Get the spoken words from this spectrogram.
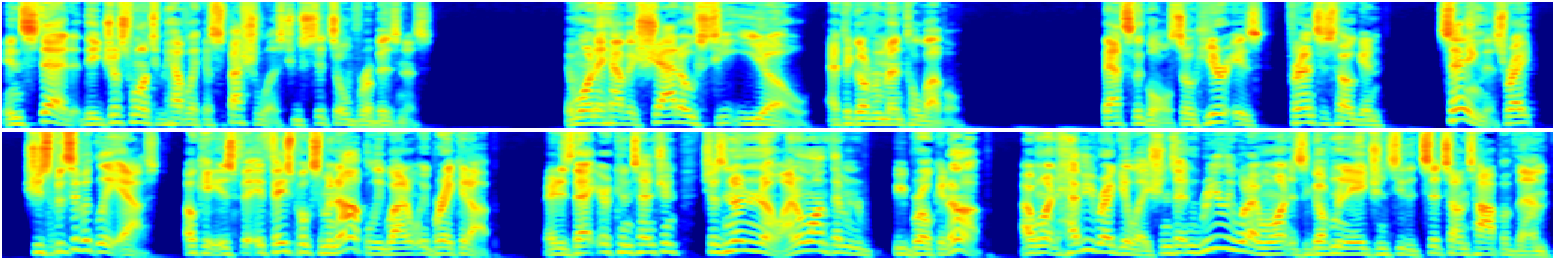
Instead, they just want to have like a specialist who sits over a business. They want to have a shadow CEO at the governmental level. That's the goal. So here is Frances Haugen saying this, right? She specifically asked, okay, is, if Facebook's a monopoly, why don't we break it up? Right? Is that your contention? She says, no, no, no. I don't want them to be broken up. I want heavy regulations. And really, what I want is a government agency that sits on top of them.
